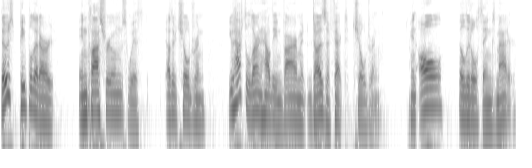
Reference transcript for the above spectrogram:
Those people that are in classrooms with other children, you have to learn how the environment does affect children. And all the little things matter.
